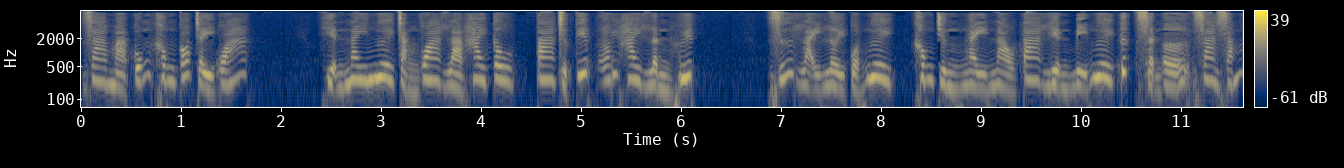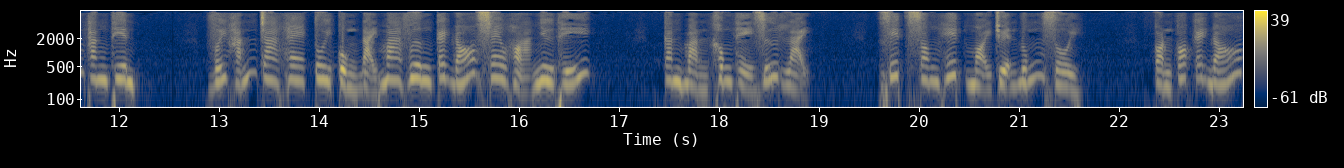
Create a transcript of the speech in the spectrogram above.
Ra mà cũng không có chảy quá. Hiện nay ngươi chẳng qua là hai câu, ta trực tiếp ới hai lần huyết. Giữ lại lời của ngươi, không chừng ngày nào ta liền bị ngươi tức giận ở ra giám thăng thiên. Với hắn cha he tôi cùng đại ma vương cách đó xeo hỏa như thế. Căn bản không thể giữ lại. Giết xong hết mọi chuyện đúng rồi. Còn có cái đó.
